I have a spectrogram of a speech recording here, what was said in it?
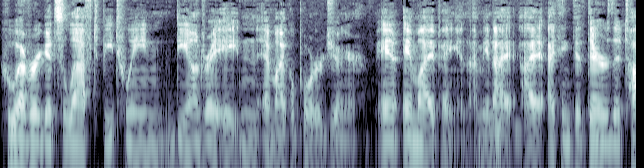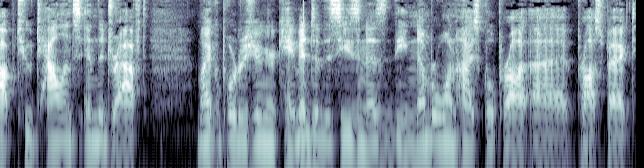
whoever gets left between DeAndre Ayton and Michael Porter Jr. In, in my opinion, I mean, I, I, I think that they're the top two talents in the draft. Michael Porter Jr. came into the season as the number one high school pro, uh, prospect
